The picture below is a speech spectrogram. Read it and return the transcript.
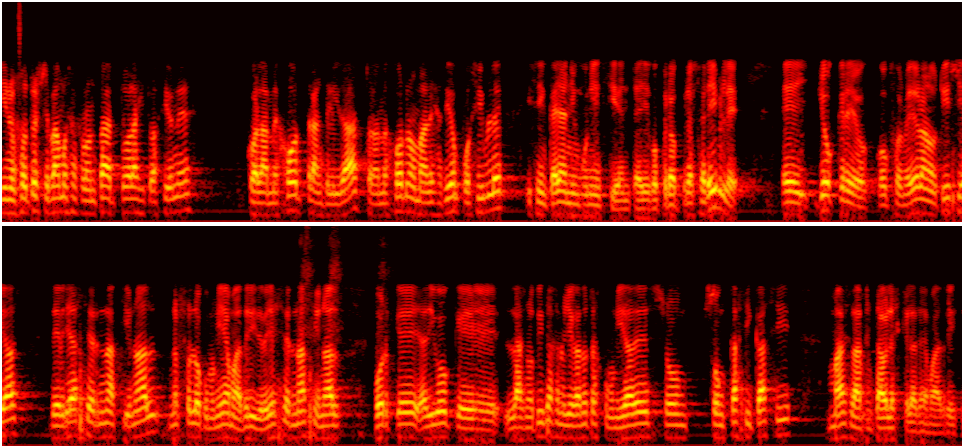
y nosotros sepamos afrontar todas las situaciones con la mejor tranquilidad, con la mejor normalización posible y sin que haya ningún incidente. Digo, pero preferible, eh, yo creo, conforme veo las noticias, debería ser nacional, no solo Comunidad de Madrid, debería ser nacional, porque ya digo que las noticias que nos llegan de otras comunidades son, son casi, casi más lamentables que las de Madrid.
